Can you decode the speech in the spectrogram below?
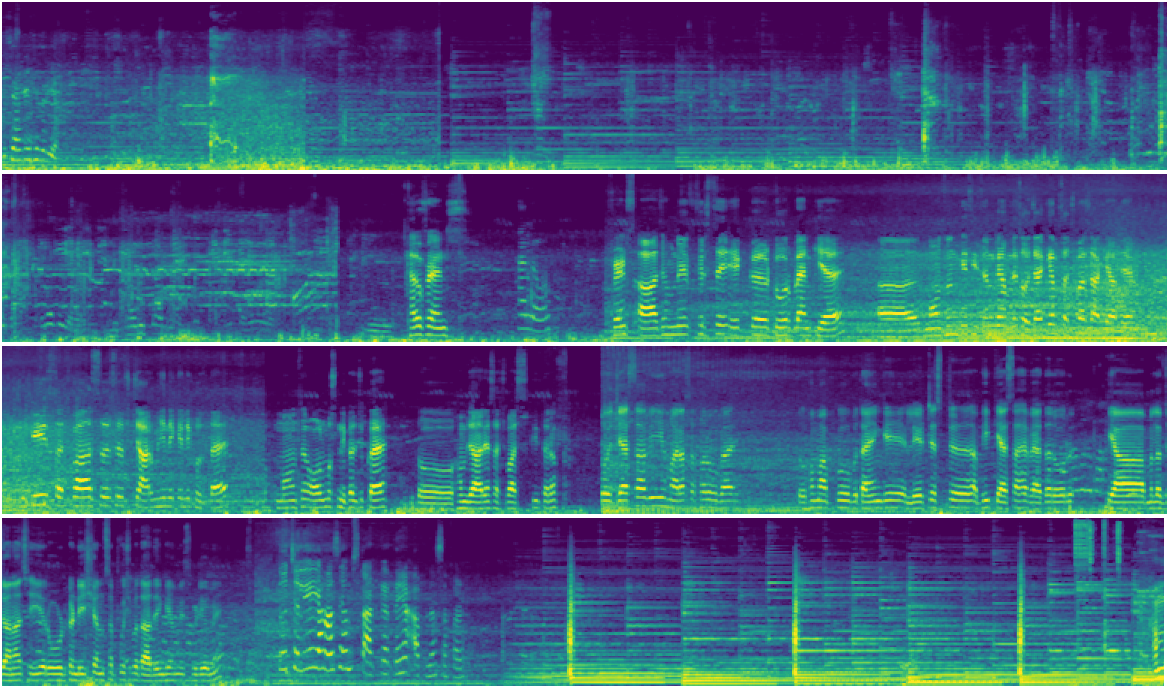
नीचे आगे कैसे करिए। हेलो फ्रेंड्स हेलो फ्रेंड्स आज हमने फिर से एक टूर प्लान किया है। मानसून के सीज़न में हमने सोचा कि हम सचपास आके आते हैं। क्योंकि सचपास सिर्फ़ चार महीने के लिए खुलता है। मानसून ऑलमोस्ट निकल चुका है तो हम जा रहे हैं सचपास की तरफ़। तो जैसा भी हमारा सफ़र होगा तो हम आपको बताएँगे लेटेस्ट अभी कैसा है वेदर और क्या मतलब जाना चाहिए रोड कंडीशन सब कुछ बता देंगे हम इस वीडियो में। तो चलिए यहाँ से हम स्टार्ट करते हैं अपना सफ़र। हम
